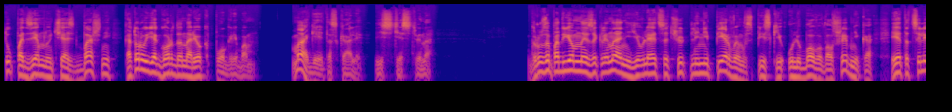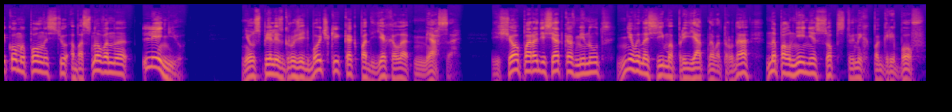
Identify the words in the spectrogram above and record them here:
ту подземную часть башни, которую я гордо нарек погребом. Магией таскали, естественно. Грузоподъемное заклинание является чуть ли не первым в списке у любого волшебника, и это целиком и полностью обосновано ленью. Не успели сгрузить бочки, как подъехало мясо. Еще пара десятков минут невыносимо приятного труда наполнения собственных погребов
